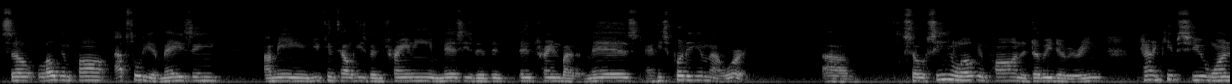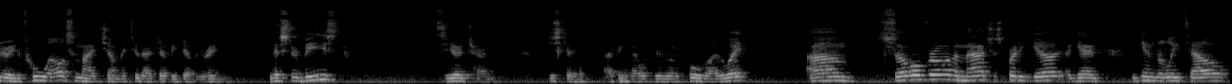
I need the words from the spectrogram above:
So Logan Paul, absolutely amazing. I mean, you can tell he's been training. Miz, he's been, been, been trained by the Miz, and he's putting in that work. Um, so seeing Logan Paul in the WWE ring kind of keeps you wondering who else might jump into that WWE ring. Mr. Beast, it's your turn. Just kidding. I think that would be really cool, by the way. Um, so overall, the match was pretty good. Again, you can really tell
